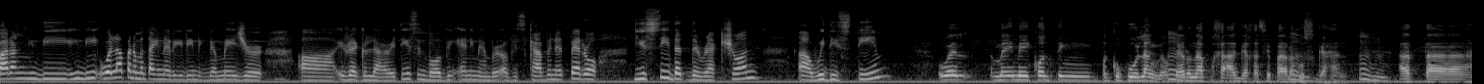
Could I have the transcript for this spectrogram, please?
Parang hindi, hindi, wala pa naman tayong naririnig na major uh, irregularities involving any member of his cabinet. Pero do you see that direction uh, with his team? Well, may may konting pagkukulang, no? Pero napakaaga kasi para husgahan. At ah,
